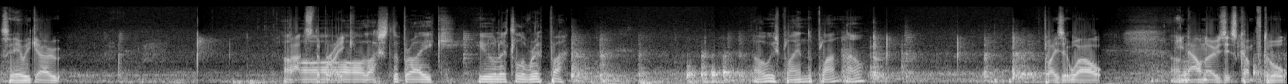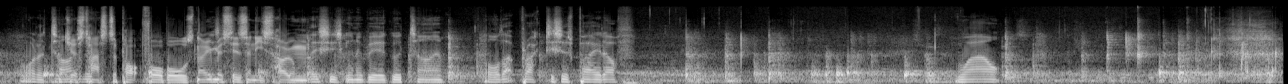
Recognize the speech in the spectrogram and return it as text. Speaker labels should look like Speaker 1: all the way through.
Speaker 1: So here we go. That's the break.
Speaker 2: Oh, that's the break. You little ripper. Oh, he's playing the plant now.
Speaker 1: Plays it well. He now oh. knows it's comfortable.
Speaker 2: What a time.
Speaker 1: Just has to pot four balls, no misses, and he's home.
Speaker 2: This is going to be a good time. All that practice has paid off. Wow.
